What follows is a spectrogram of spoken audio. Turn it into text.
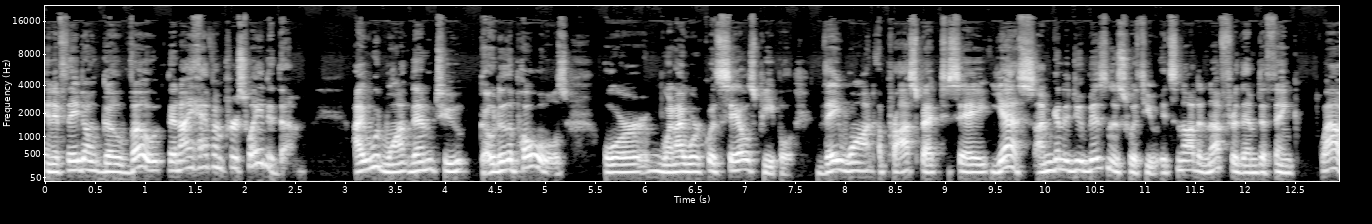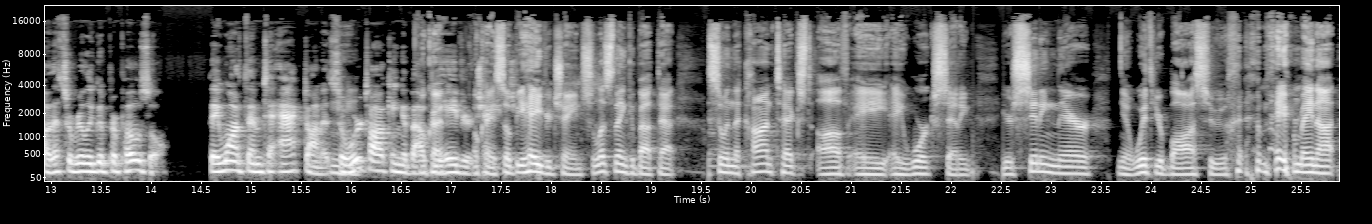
And if they don't go vote, then I haven't persuaded them. I would want them to go to the polls. Or when I work with salespeople, they want a prospect to say, Yes, I'm going to do business with you. It's not enough for them to think, Wow, that's a really good proposal they want them to act on it. So mm-hmm. we're talking about okay. behavior change. Okay, so behavior change. So let's think about that. So in the context of a, a work setting, you're sitting there, you know, with your boss who may or may not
